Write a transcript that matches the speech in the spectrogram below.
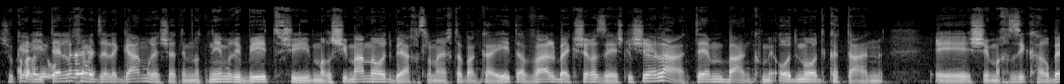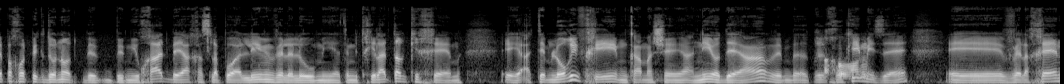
שוקי, אני אני אתן רוצה- לכם את זה לגמרי, שאתם נותנים ריבית שהיא מרשימה מאוד ביחס למערכת הבנקאית, אבל בהקשר הזה יש לי שאלה, אתם בנק מאוד מאוד קטן. אה, שמחזיק הרבה פחות פקדונות, במיוחד ביחס לפועלים וללאומי, אתם מתחילת דרככם, אה, אתם לא רווחיים כמה שאני יודע, ורחוקים נכון. מזה, אה, ולכן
